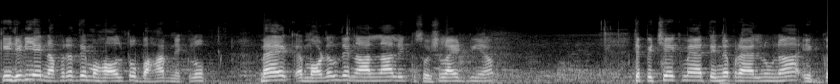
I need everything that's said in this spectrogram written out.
ਕਿ ਜਿਹੜੀ ਇਹ ਨਫ਼ਰਤ ਦੇ ਮਾਹੌਲ ਤੋਂ ਬਾਹਰ ਨਿਕਲੋ। ਮੈਂ ਇੱਕ ਮਾਡਲ ਦੇ ਨਾਲ ਨਾਲ ਇੱਕ ਸੋਸ਼ਲਾਈਟ ਵੀ ਹਾਂ। ਤੇ ਪਿੱਛੇ ਇੱਕ ਮੈਂ 3 ਅਪ੍ਰੈਲ ਨੂੰ ਨਾ ਇੱਕ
